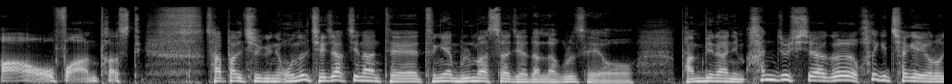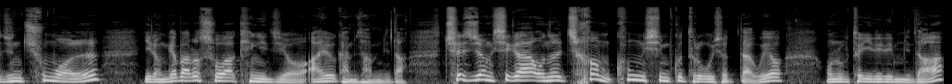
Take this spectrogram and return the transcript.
아우, 판타스틱. 4879님, 오늘 제작진한테 등에 물 마사지 해달라고 그러세요. 밤비나님, 한 주 시작을 활기차게 열어준 춤월. 이런 게 바로 소확행이지요. 아유, 감사합니다. 최수정 씨가 오늘 처음 콩 심고 들어오셨다고요. 오늘부터 1일입니다.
